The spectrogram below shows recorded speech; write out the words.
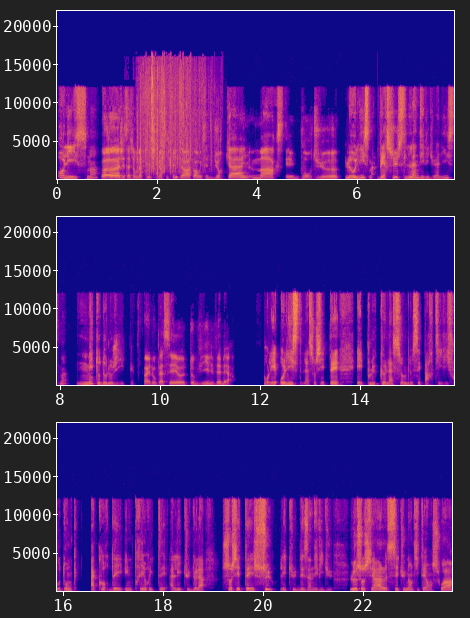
holisme. Ouais, ouais, j'ai ça sur ma fiche. Merci Félix. Alors attends, oui, c'est Durkheim, Marx et Bourdieu. Le holisme versus l'individualisme méthodologique. Ouais, donc là, c'est euh, Tocqueville, Weber. Pour les holistes, la société est plus que la somme de ses parties. Il faut donc accorder une priorité à l'étude de la société sur l'étude des individus. Le social, c'est une entité en soi.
